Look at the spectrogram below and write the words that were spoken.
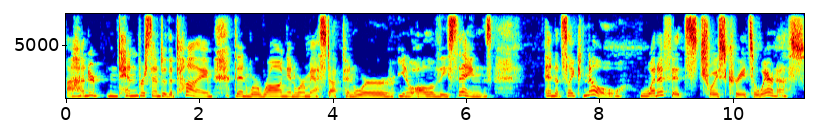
110% of the time, then we're wrong and we're messed up and we're, you know, all of these things. And it's like, no, what if it's choice creates awareness?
